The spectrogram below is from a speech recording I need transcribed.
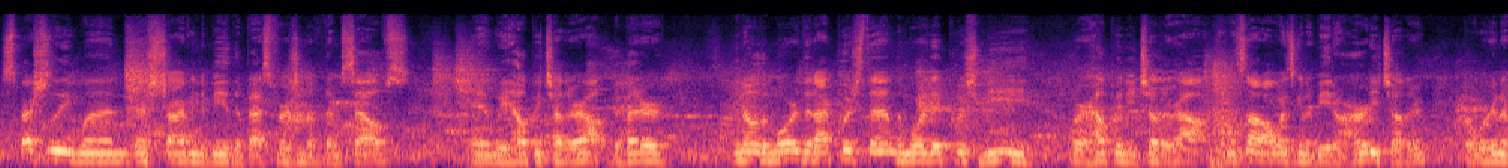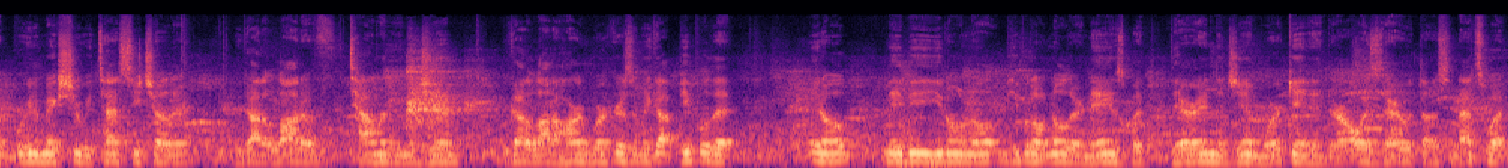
especially when they're striving to be the best version of themselves, and we help each other out. The better, you know, the more that I push them, the more they push me. We're helping each other out, and it's not always going to be to hurt each other, but we're gonna we're gonna make sure we test each other. We got a lot of talent in the gym. We got a lot of hard workers, and we got people that you know, maybe you don't know, people don't know their names, but they're in the gym working and they're always there with us. And that's what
